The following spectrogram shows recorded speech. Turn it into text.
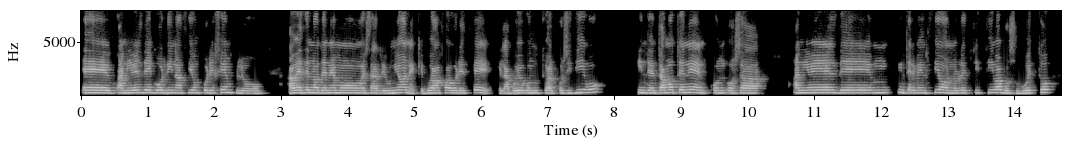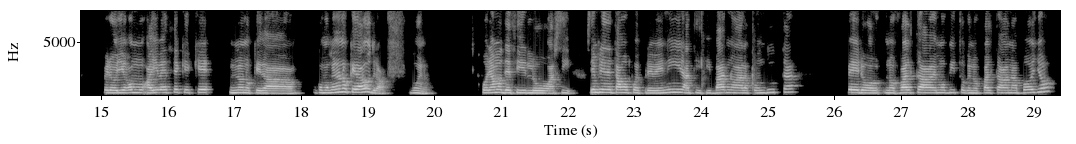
Eh, a nivel de coordinación, por ejemplo, a veces no tenemos esas reuniones que puedan favorecer el apoyo conductual positivo. Intentamos tener, o sea, a nivel de mm, intervención no restrictiva, por supuesto, pero llega hay veces que, que no nos queda, como que no nos queda otra. Bueno, podríamos decirlo así. Siempre intentamos pues prevenir, anticiparnos a las conductas, pero nos falta, hemos visto que nos faltan apoyo.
